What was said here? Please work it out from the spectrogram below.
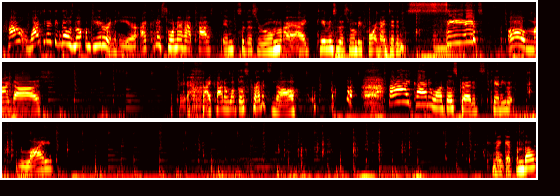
How? Why did I think there was no computer in here? I could have sworn I had passed into this room. I, I came into this room before and I didn't see it. Oh my gosh. Okay, I kind of want those credits now. I kind of want those credits. Can't even lie. Can I get them though?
